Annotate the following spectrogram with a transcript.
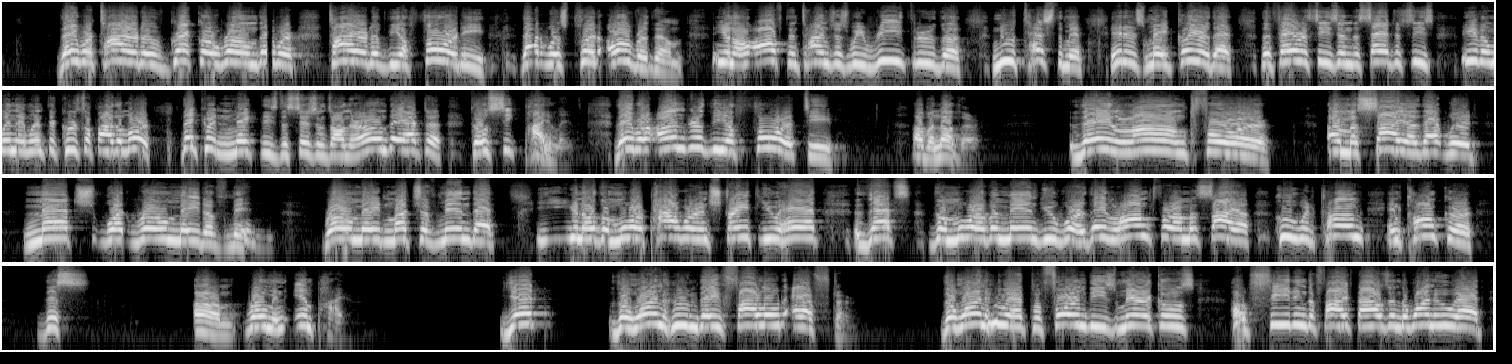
They were tired of Greco Rome. They were tired of the authority that was put over them. You know, oftentimes as we read through the New Testament, it is made clear that the Pharisees and the Sadducees, even when they went to crucify the Lord, they couldn't make these decisions on their own. They had to go seek Pilate. They were under the authority of another. They longed for a Messiah that would match what Rome made of men. Rome made much of men that, you know, the more power and strength you had, that's the more of a man you were. They longed for a Messiah who would come and conquer this um, Roman Empire. Yet, the one whom they followed after, the one who had performed these miracles of feeding the 5,000, the one who had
